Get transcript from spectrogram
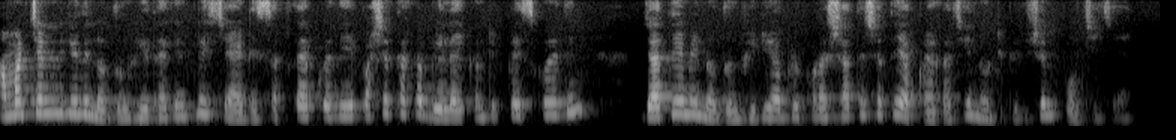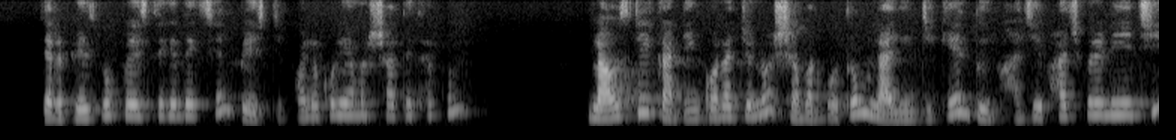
আমার চ্যানেলে যদি নতুন হয়ে থাকেন প্লিজ চ্যানেলটি সাবস্ক্রাইব করে দিয়ে পাশে থাকা বেল আইকনটি প্রেস করে দিন, যাতে আমি নতুন ভিডিও আপলোড করার সাথে সাথে আপনার কাছে নোটিফিকেশন পৌঁছে যায়। যারা ফেসবুক পেজ থেকে দেখছেন পেজটি ফলো করে আমার সাথে থাকুন। ব্লাউজটি কাটিং করার জন্য সবার প্রথম লাইনিংটিকে দুই ভাজে ভাজ করে নিয়েছি।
